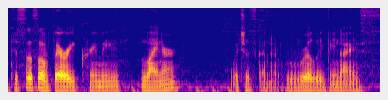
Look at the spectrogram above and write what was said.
This is a very creamy liner, which is gonna really be nice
